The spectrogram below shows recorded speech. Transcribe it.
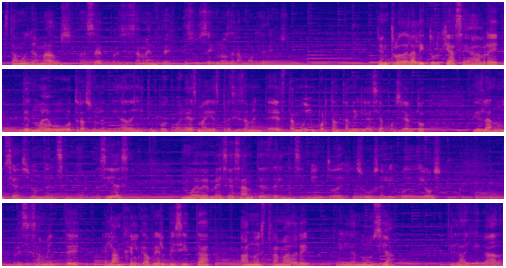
estamos llamados a ser precisamente esos signos del amor de Dios. Dentro de la liturgia se abre de nuevo otra solemnidad en el tiempo de Cuaresma y es precisamente esta, muy importante en la iglesia, por cierto, y es la anunciación del Señor. Así es, nueve meses antes del nacimiento de Jesús, el Hijo de Dios, precisamente el ángel Gabriel visita a nuestra madre y le anuncia la llegada.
